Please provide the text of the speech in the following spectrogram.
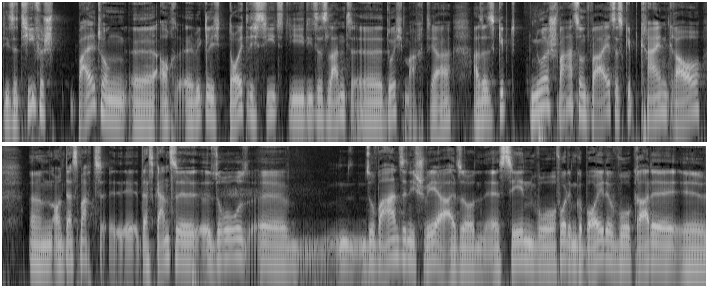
diese tiefe Spaltung äh, auch äh, wirklich deutlich sieht, die dieses Land äh, durchmacht, ja. Also es gibt nur schwarz und weiß, es gibt kein Grau. Ähm, und das macht äh, das Ganze so, äh, so wahnsinnig schwer. Also äh, Szenen, wo vor dem Gebäude, wo gerade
